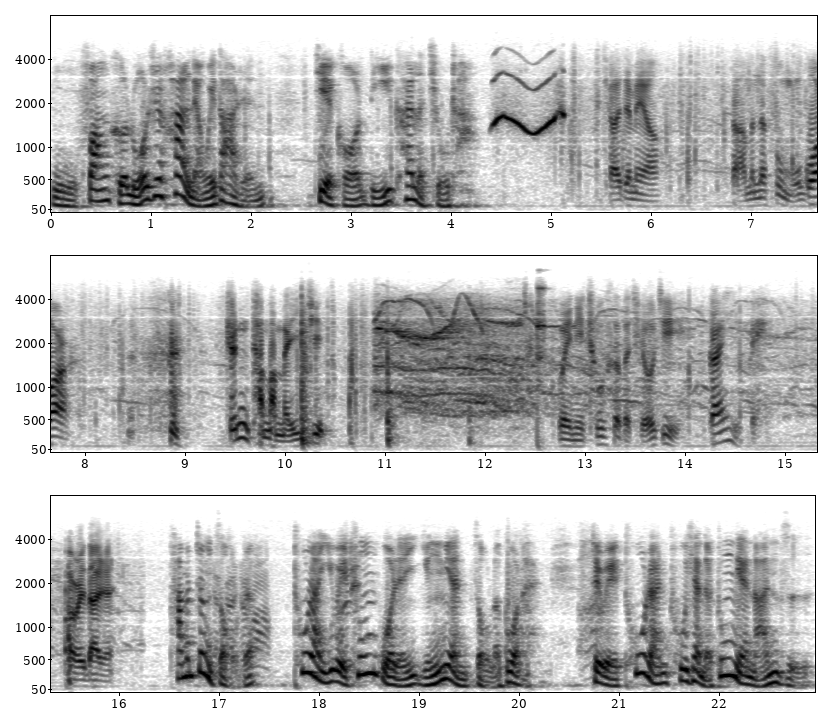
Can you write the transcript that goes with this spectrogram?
武方和罗日汉两位大人借口离开了球场。瞧见没有，咱们的父母官儿，哼，真他妈没劲！为你出色的球技干一杯。二位大人，他们正走着，突然一位中国人迎面走了过来。这位突然出现的中年男子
